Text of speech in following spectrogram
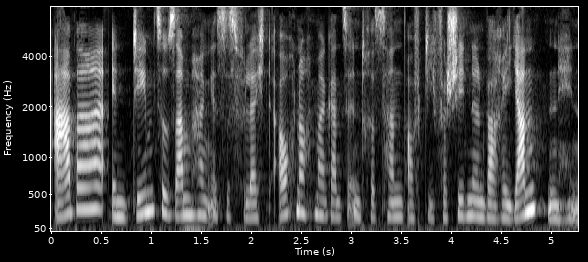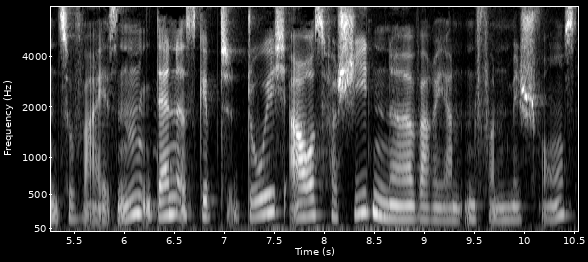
Aber in dem Zusammenhang ist es vielleicht auch noch mal ganz interessant, auf die verschiedenen Varianten hinzuweisen, denn es gibt durchaus verschiedene Varianten von Mischfonds.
